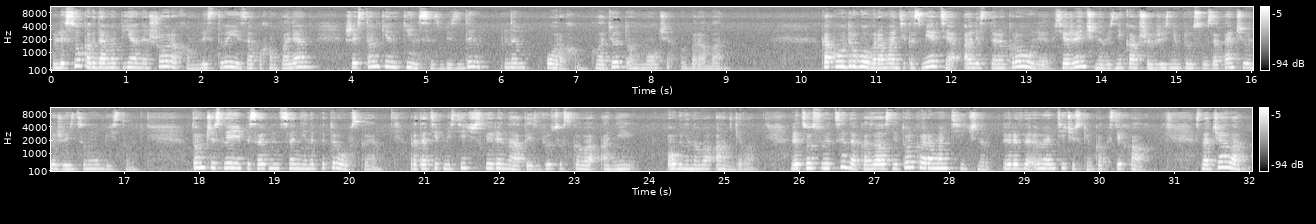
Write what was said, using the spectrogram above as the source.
В лесу, когда мы пьяны шорохом, листвы и запахом полян, шесть тонких гильз с бездымным порохом кладет он молча в барабан. Как и у другого романтика смерти, Алистера Кроули, все женщины, возникавшие в жизни Брюсова, заканчивали жизнь самоубийством. В том числе и писательница Нина Петровская, прототип мистической Ренаты из брюсовского о ней огненного ангела. Лицо суицида оказалось не только романтичным, романтическим, как в стихах. Сначала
